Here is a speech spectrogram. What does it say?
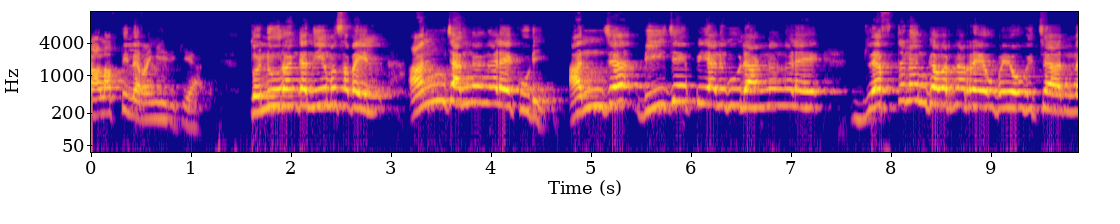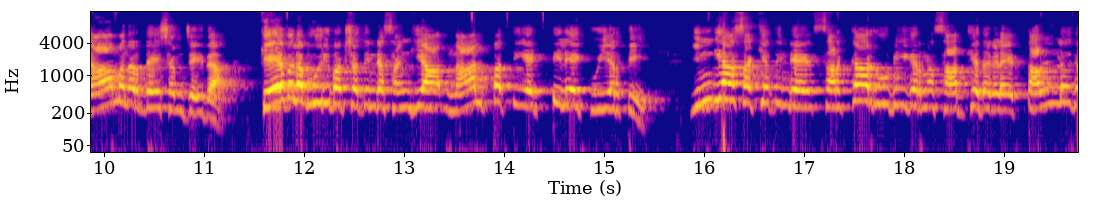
കളത്തിലിറങ്ങിയിരിക്കുകയാണ്. തൊണ്ണൂറംഗ നിയമസഭയിൽ അഞ്ചംഗങ്ങളെ കൂടി അഞ്ച് ബി ജെ പി അനുകൂല അംഗങ്ങളെ ലഫ്റ്റനന്റ് ഗവർണറെ ഉപയോഗിച്ച് നാമനിർദ്ദേശം ചെയ്ത കേവല ഭൂരിപക്ഷത്തിന്റെ സംഖ്യ നാൽപ്പത്തി എട്ടിലേക്ക് ഉയർത്തി ഇന്ത്യ സഖ്യത്തിന്റെ സർക്കാർ രൂപീകരണ സാധ്യതകളെ തള്ളുക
